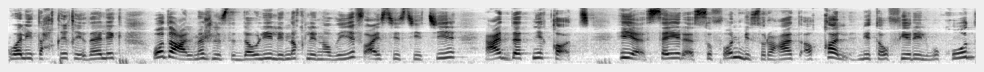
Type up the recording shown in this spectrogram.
ولتحقيق ذلك وضع المجلس الدولي للنقل النظيف ICCT عدة نقاط. هي سير السفن بسرعات أقل لتوفير الوقود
